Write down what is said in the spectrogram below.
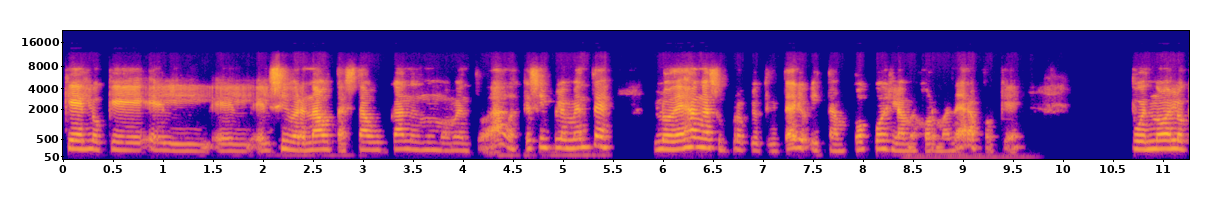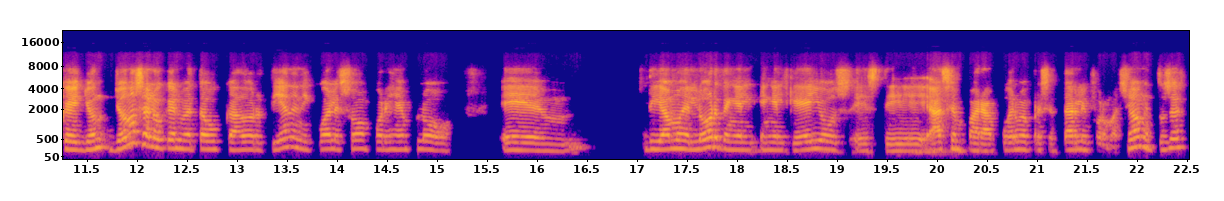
qué es lo que el, el, cibernauta está buscando en un momento dado. Es que simplemente lo dejan a su propio criterio y tampoco es la mejor manera porque pues no es lo que yo, yo no sé lo que el metabuscador tiene ni cuáles son, por ejemplo, em, digamos, el orden en, el que ellos este, hacen para poderme presentar la información. Entonces,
